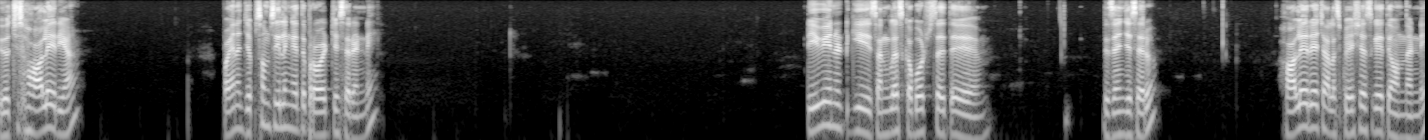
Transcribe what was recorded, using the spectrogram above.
ఇది వచ్చేసి హాల్ ఏరియా. పైన జిప్సమ్ సీలింగ్ అయితే ప్రొవైడ్ చేశారండి. టీవీ యూనిట్కి సన్ గ్లాస్ కబోర్డ్స్ అయితే డిజైన్ చేశారు. హాల్ ఏరియా చాలా స్పేషియస్గా అయితే ఉందండి.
